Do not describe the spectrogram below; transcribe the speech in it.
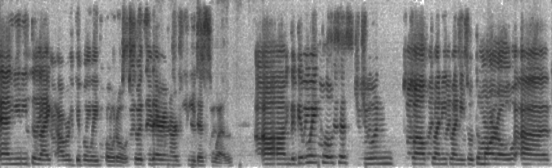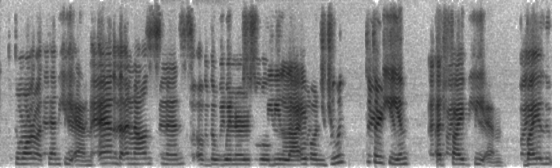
and you need to like our giveaway photo. So it's there in our feed as well. Um, the giveaway closes June 12, 2020. So tomorrow, uh, tomorrow at 10 p.m. And the announcements of the winners will be live on June 13th at 5 p.m. via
